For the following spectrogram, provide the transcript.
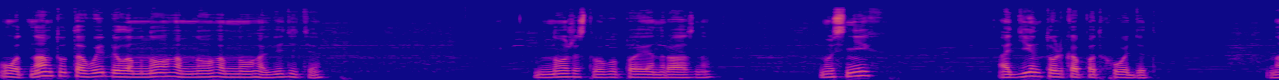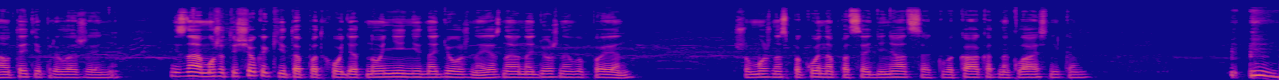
Вот, нам тут выбило много-много-много, видите? Множество VPN разных. Но с них один только подходит на вот эти приложения. Не знаю, может еще какие-то подходят, но они ненадежные. Я знаю надежный VPN что можно спокойно подсоединяться к ВК, к одноклассникам.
